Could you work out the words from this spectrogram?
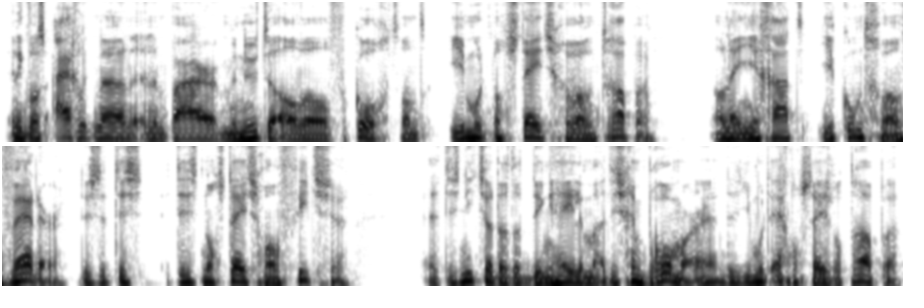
En ik was eigenlijk na een, een paar minuten al wel verkocht. Want je moet nog steeds gewoon trappen. Alleen je, gaat, je komt gewoon verder. Dus het is, het is nog steeds gewoon fietsen. Het is niet zo dat het ding helemaal... Het is geen brommer. Hè? Dus je moet echt nog steeds wel trappen.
